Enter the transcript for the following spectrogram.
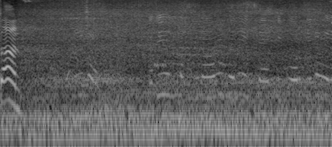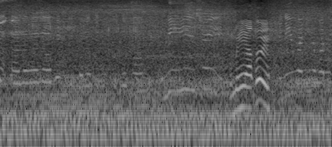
Saan? Kasi yung takbo namin, ano eh, 30-40 na, wala kala nga namin. Iba natin pupunta namin. Umihi siya eh. Umihi ako eh. Iniwan niyo kami.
